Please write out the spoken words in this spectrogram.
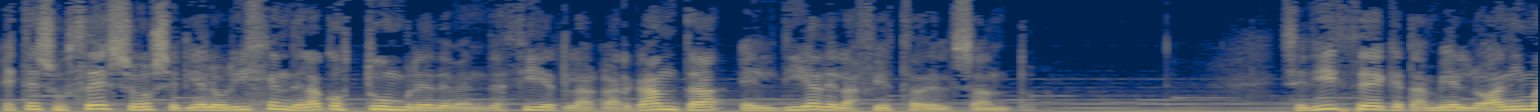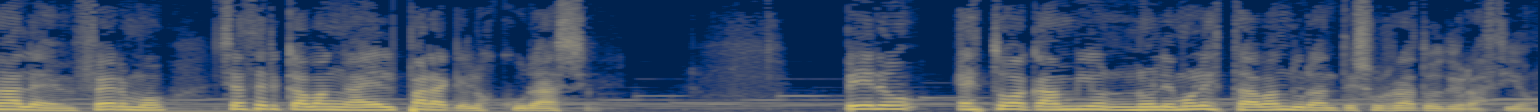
Este suceso sería el origen de la costumbre de bendecir la garganta el día de la fiesta del santo. Se dice que también los animales enfermos se acercaban a él para que los curase, pero estos a cambio no le molestaban durante sus ratos de oración.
